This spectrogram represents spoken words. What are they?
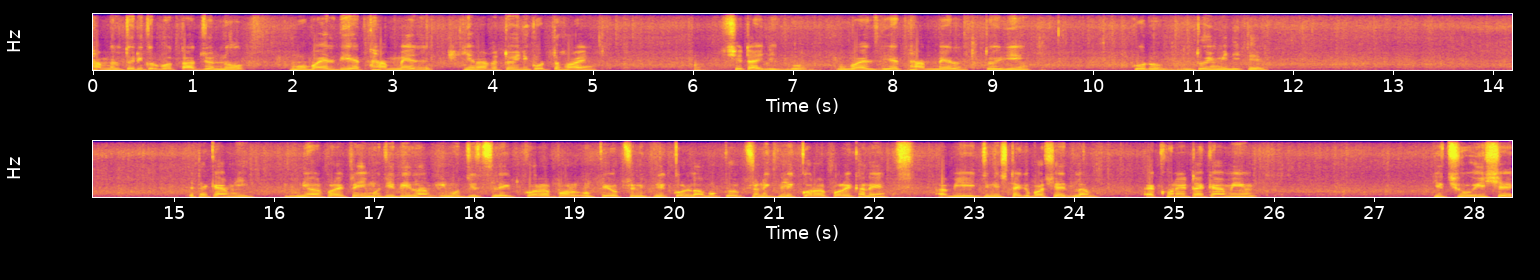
থাম্বনেল তৈরি করব, তার জন্য মোবাইল দিয়ে থাম্বনেল কীভাবে তৈরি করতে হয় সেটাই লিখব। মোবাইল দিয়ে থাম্বনেল তৈরি করুন দুই মিনিটে। এটাকে আমি নেওয়ার পর একটা ইমোজি দিলাম ইমোজি সিলেক্ট করার পর ওকে অপশনে ক্লিক করলাম। ওকে অপশনে ক্লিক করার পর এখানে আমি এই জিনিসটাকে বসিয়ে দিলাম। এখন এটাকে আমি কিছু ইসে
